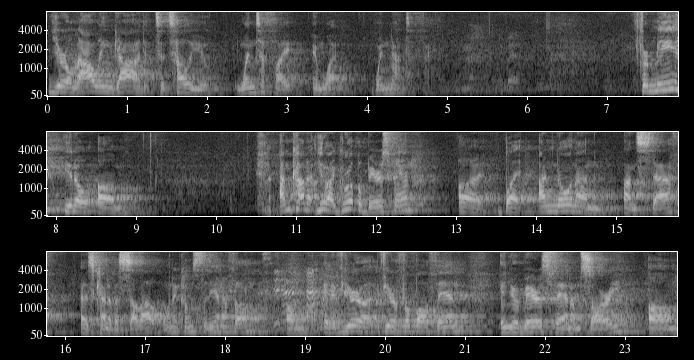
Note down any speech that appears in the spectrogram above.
you're allowing God to tell you when to fight and what, when not to fight. Amen. For me, you know, um, I'm kind of, you know, I grew up a Bears fan, uh, but I'm known on, on staff as kind of a sellout when it comes to the NFL. Um, and if you're, a, if you're a football fan and you're a Bears fan, I'm sorry. Um,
